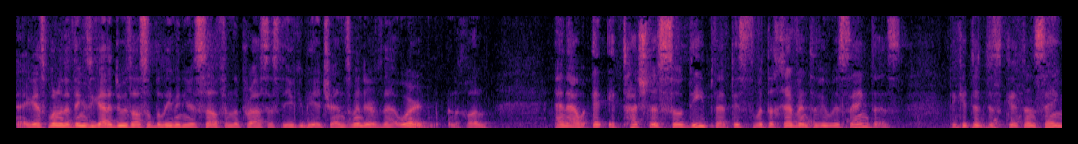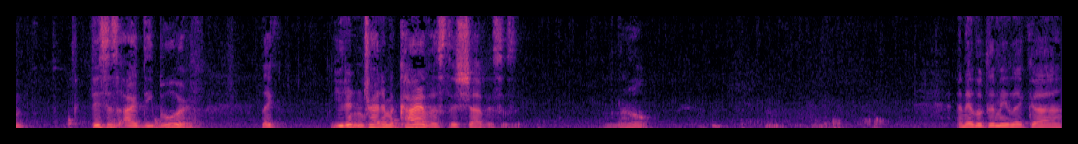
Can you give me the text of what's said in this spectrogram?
I guess one of the things you got to do is also believe in yourself in the process that you could be a transmitter of that word. And that, it, it touched us so deep that this is what the Chevron Tavi was saying to us. They just kept on saying, this is our dibur. Like, you didn't try to makarv us this Shabbos. I said, no. And they looked at me like, uh,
